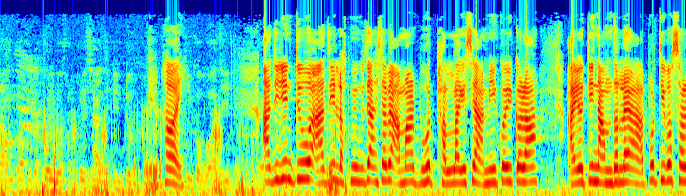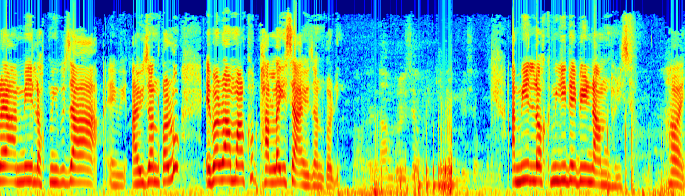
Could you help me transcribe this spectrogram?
নাম হয়। আজি আজিৰ দিনটো আজি লক্ষ্মী পূজা হিচাপে আমাৰ বহুত ভাল লাগিছে। আমি কৈ কৰা আয়তী নামদলে প্ৰতি বছৰে আমি লক্ষ্মী পূজা আয়োজন কৰোঁ। এইবাৰো আমাৰ খুব ভাল লাগিছে আয়োজন কৰি। নাম নাম আমি লক্ষ্মী দেৱীৰ নাম ধৰিছোঁ। হয়।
